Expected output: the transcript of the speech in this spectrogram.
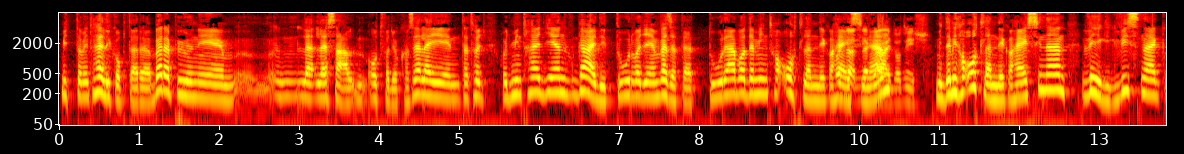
mit tudom, mint helikopterrel berepülném, le, leszáll, ott vagyok az elején, tehát hogy, hogy mintha egy ilyen guided tour, vagy ilyen vezetett túrába, de mintha ott lennék a hogy helyszínen. is. De mintha ott lennék a helyszínen, végig visznek,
